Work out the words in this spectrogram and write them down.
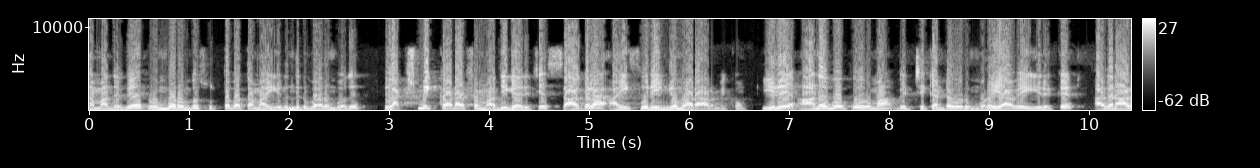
நம்ம அந்த வேர் ரொம்ப ரொம்ப சுத்தபத்தமா இருந்துட்டு வரும்போது லக்ஷ்மி கடாட்சம் அதிகரிச்சு சகல ஐஸ்வர்யங்களும் வர ஆரம்பிக்கும். இது அனுபவபூர்வமா வெற்றி கண்ட ஒரு முறையாவே இருக்கு. அதனால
